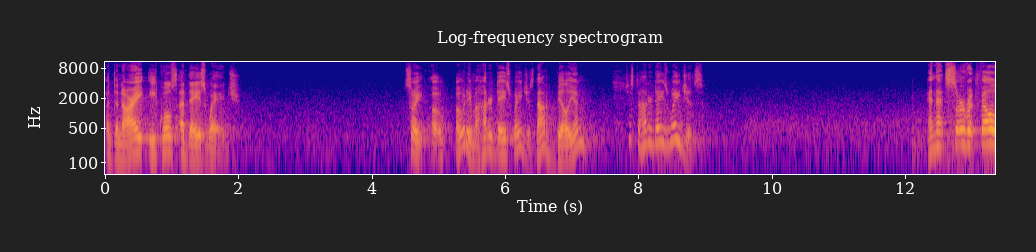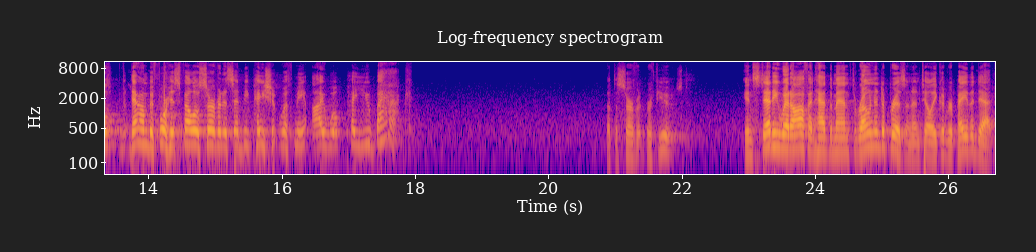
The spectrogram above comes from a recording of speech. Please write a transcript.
A denarii equals a day's wage. So he owed him a hundred days' wages, not a billion, just a hundred days' wages. And that servant fell down before his fellow servant and said, Be patient with me, I will pay you back. But the servant refused. Instead, he went off and had the man thrown into prison until he could repay the debt.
